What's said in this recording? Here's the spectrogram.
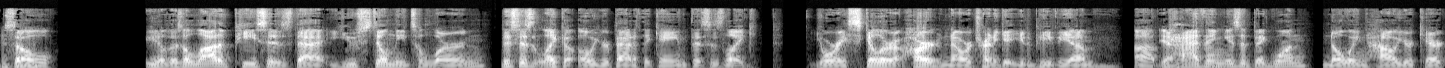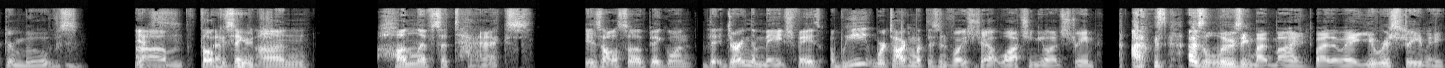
Mm-hmm. So, you know, there's a lot of pieces that you still need to learn. This isn't like a oh you're bad at the game. This is like you're a skiller at heart, and now we're trying to get you to PVM. Uh, Yeah. Pathing is a big one. Knowing how your character moves. Yes, um, focusing on Hunllef's attacks is also a big one. The, during the mage phase, we were talking about this in voice chat, watching you on stream. I was I was losing my mind. By the way, you were streaming.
